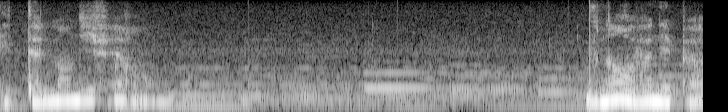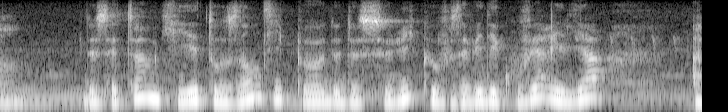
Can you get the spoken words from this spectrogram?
et tellement différent. Vous n'en revenez pas de cet homme qui est aux antipodes de celui que vous avez découvert il y a à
